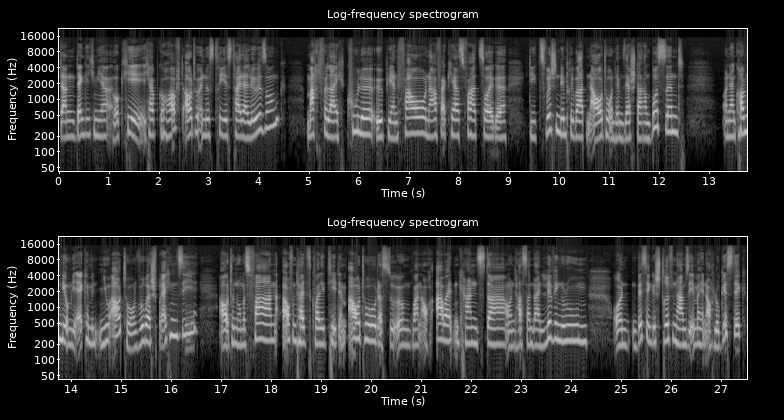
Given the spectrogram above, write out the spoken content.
dann denke ich mir, okay, ich habe gehofft, Autoindustrie ist Teil der Lösung, macht vielleicht coole ÖPNV, Nahverkehrsfahrzeuge, die zwischen dem privaten Auto und dem sehr starren Bus sind. Und dann kommen die um die Ecke mit New Auto. Und worüber sprechen sie? Autonomes Fahren, Aufenthaltsqualität im Auto, dass du irgendwann auch arbeiten kannst da und hast dann deinen Living Room. Und ein bisschen gestriffen haben sie immerhin auch Logistik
